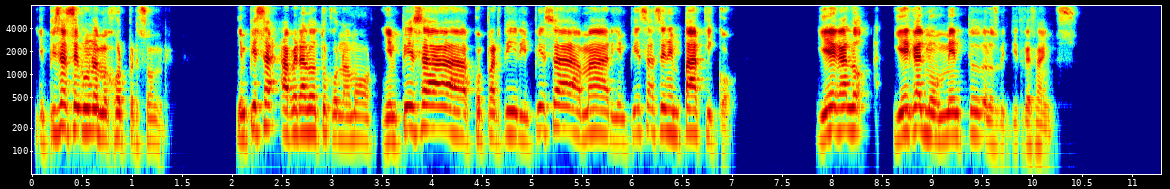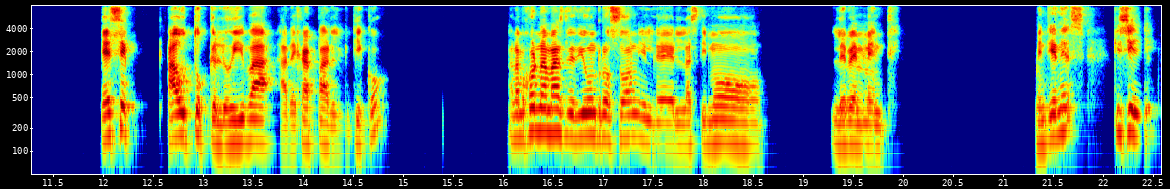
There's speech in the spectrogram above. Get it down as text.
y empieza a ser una mejor persona. Y empieza a ver al otro con amor, y empieza a compartir, y empieza a amar, y empieza a ser empático. Llega, lo, llega el momento de los 23 años. Ese auto que lo iba a dejar paralítico, a lo mejor nada más le dio un rozón y le lastimó levemente. ¿Me entiendes? Quisiera,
